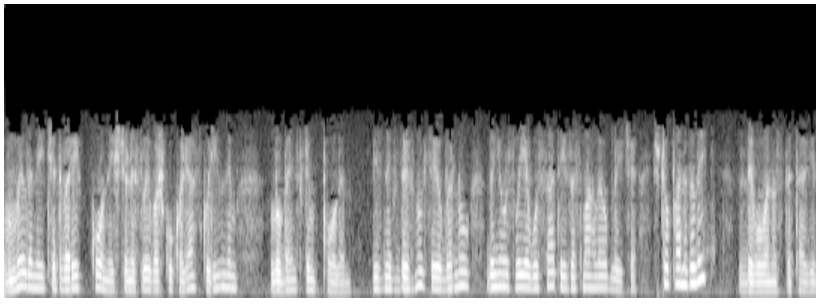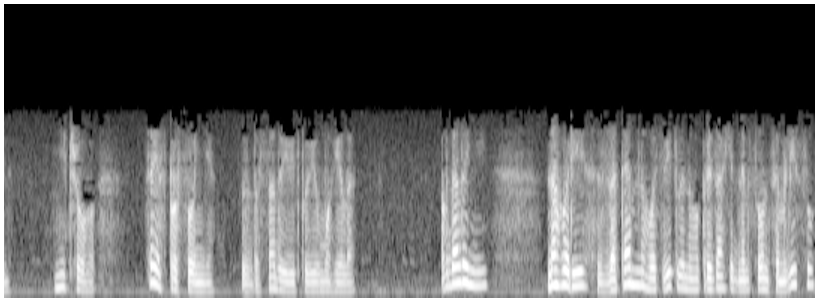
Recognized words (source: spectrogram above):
вмилений четверик коней, що несли важку коляску рівним лубенським полем. Візник здригнувся і обернув до нього своє вусате і засмагле обличчя. Що пан велить? здивовано спитав він. Нічого. Це я спросоння, з досадою відповів могила. Вдалині, на горі, з за темного освітленого призахідним сонцем лісу,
